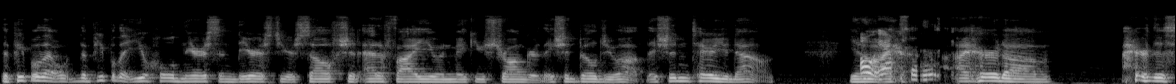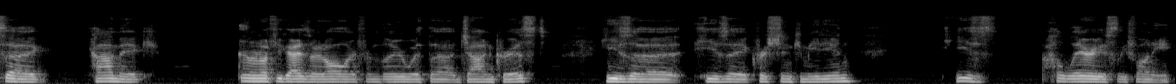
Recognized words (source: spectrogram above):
The people that the people that you hold nearest and dearest to yourself should edify you and make you stronger. They should build you up. They shouldn't tear you down. You know oh, I, I heard um I heard this uh comic I don't know if you guys at all are familiar with uh, John Crist. He's a he's a Christian comedian. He's hilariously funny,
